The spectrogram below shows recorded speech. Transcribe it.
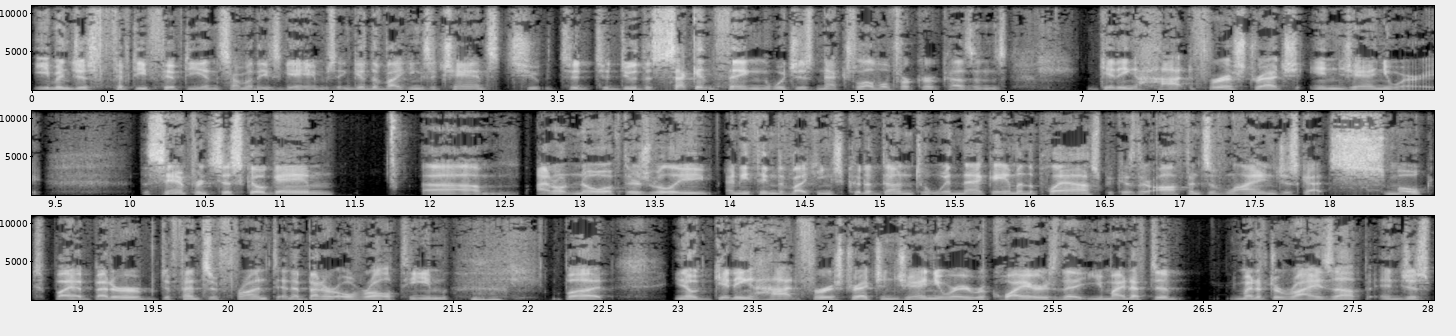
even just 50-50 in some of these games and give the Vikings a chance to, to, to do the second thing, which is next level for Kirk Cousins, getting hot for a stretch in January. The San Francisco game, um, I don't know if there's really anything the Vikings could have done to win that game in the playoffs because their offensive line just got smoked by a better defensive front and a better overall team. Mm-hmm. But, you know, getting hot for a stretch in January requires that you might have to you might have to rise up and just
